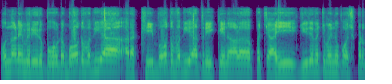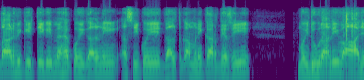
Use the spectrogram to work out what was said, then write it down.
ਉਹਨਾਂ ਨੇ ਮੇਰੀ ਰਿਪੋਰਟ ਬਹੁਤ ਵਧੀਆ ਰੱਖੀ, ਬਹੁਤ ਵਧੀਆ ਤਰੀਕੇ ਨਾਲ ਪਹੁੰਚਾਈ, ਜਿਹਦੇ ਵਿੱਚ ਮੈਨੂੰ ਪੁੱਛ ਪੜਤਾਲ ਵੀ ਕੀਤੀ ਗਈ। ਮੈਂ ਕਿਹਾ, ਕੋਈ ਗੱਲ ਨਹੀਂ, ਅਸੀਂ ਕੋਈ ਗਲਤ ਕੰਮ ਨਹੀਂ ਕਰਦੇ ਸੀ ਮਜ਼ਦੂਰਾਂ ਦੀ ਆਵਾਜ਼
